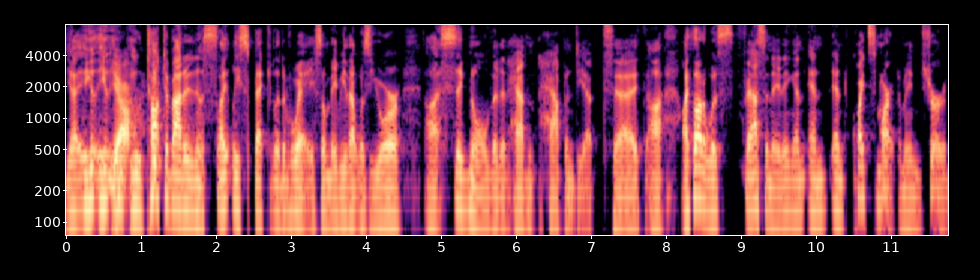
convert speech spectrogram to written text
Yeah, you, you, yeah. you, you talked about it in a slightly speculative way, so maybe that was your uh, signal that it hadn't happened yet. Uh, uh, I thought it was fascinating and and and quite smart. I mean, sure,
